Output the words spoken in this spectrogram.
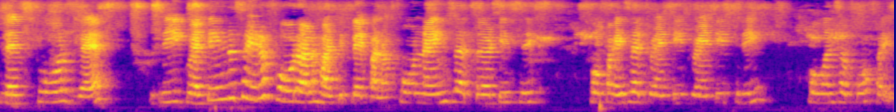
plus four Z is equal to இந்த சைடு ஃபோரால மல்டிப்ளை பண்ண four nines are thirty six four five are twenty twenty three four ones are four five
